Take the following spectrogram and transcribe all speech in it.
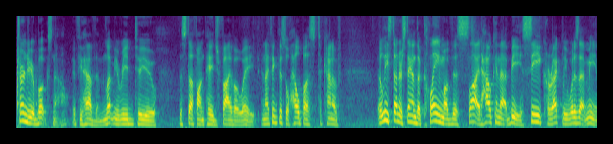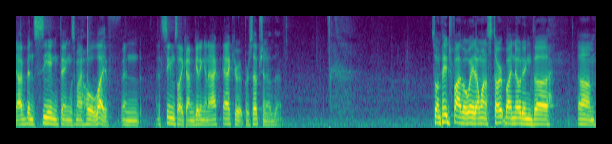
turn to your books now, if you have them. Let me read to you the stuff on page 508. And I think this will help us to kind of at least understand the claim of this slide. How can that be? See correctly, what does that mean? I've been seeing things my whole life, and it seems like I'm getting an ac accurate perception of them. So on page 508, I want to start by noting the um,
